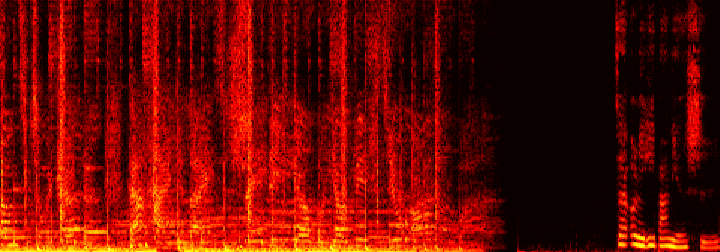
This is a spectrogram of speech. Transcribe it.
风景成为可能。在二零一八年时，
